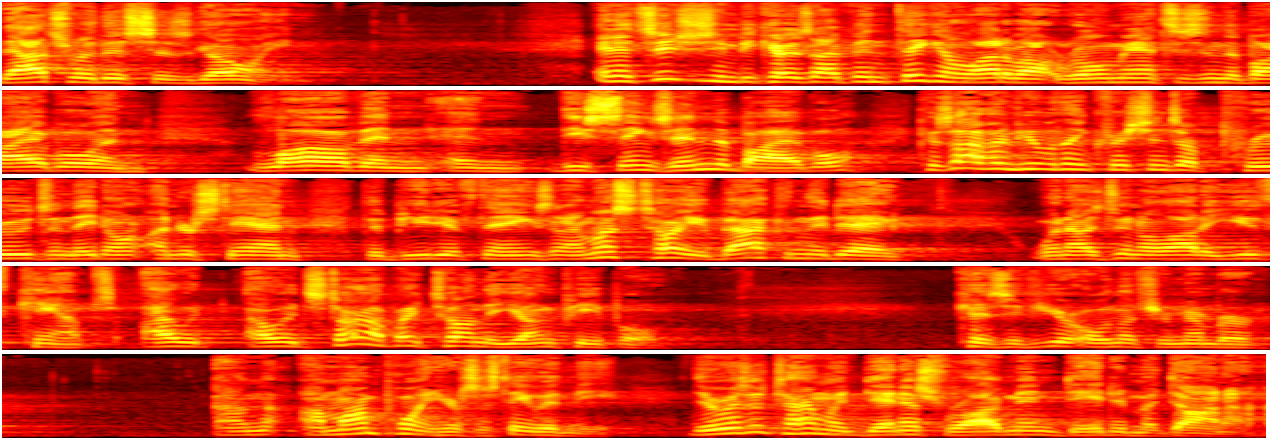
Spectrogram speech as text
That's where this is going. And it's interesting because I've been thinking a lot about romances in the Bible and love and, and these things in the Bible, because often people think Christians are prudes and they don't understand the beauty of things. And I must tell you, back in the day, when I was doing a lot of youth camps, I would, I would start off by telling the young people, because if you're old enough to remember, I'm, I'm on point here, so stay with me. There was a time when Dennis Rodman dated Madonna.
